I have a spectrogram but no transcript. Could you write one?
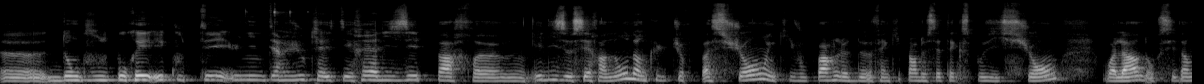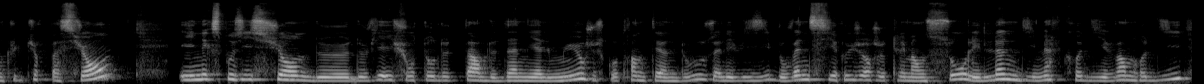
Euh, donc vous pourrez écouter une interview qui a été réalisée par euh, Élise Serrano dans Culture Passion et qui vous parle de, enfin, qui parle de cette exposition. Voilà, donc c'est dans Culture Passion. Et une exposition de, vieilles photos de table de Daniel Mur jusqu'au 31-12. Elle est visible au 26 rue Georges Clémenceau les lundis, mercredis et vendredis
